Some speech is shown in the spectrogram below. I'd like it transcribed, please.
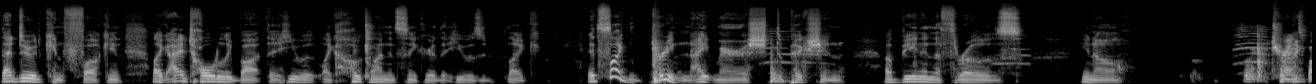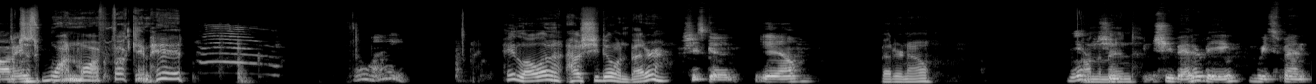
that dude can fucking like i totally bought that he was like hook line and sinker that he was like it's like pretty nightmarish depiction of being in the throes you know? Like Trainspotting. just one more fucking hit. Oh, hi. Hey Lola, how's she doing? Better? She's good. Yeah. Better now? Yeah, On the she, mend. She better be. We spent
